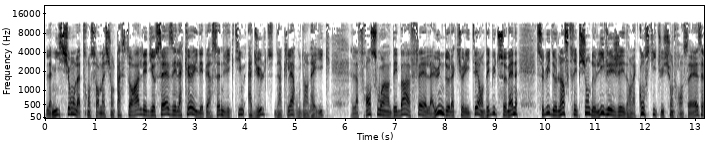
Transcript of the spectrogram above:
La mission, la transformation pastorale des diocèses et l'accueil des personnes victimes adultes d'un clerc ou d'un laïc. La France où un débat a fait la une de l'actualité en début de semaine, celui de l'inscription de l'IVG dans la Constitution française.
